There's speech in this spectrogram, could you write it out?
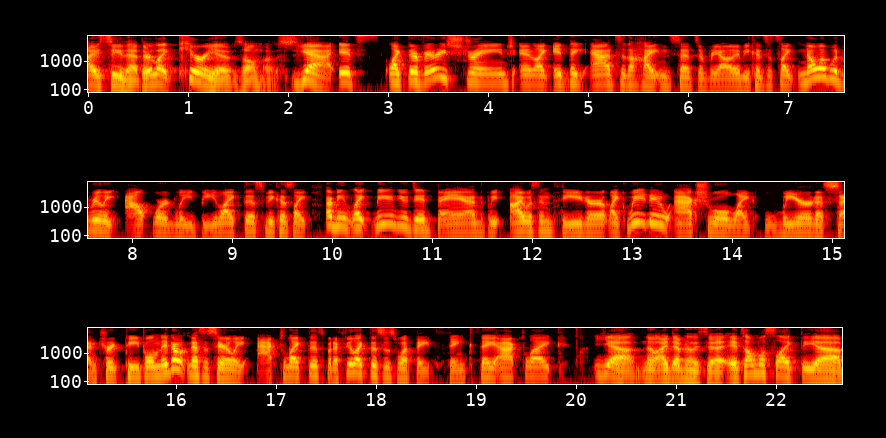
I see that. They're like curios almost. yeah it's like they're very strange and like it, they add to the heightened sense of reality because it's like no one would really outwardly be like this because like i mean like me and you did band we i was in theater like we knew actual like weird eccentric people and they don't necessarily act like this but i feel like this is what they think they act like Yeah, no, I definitely see that. It's almost like the uh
